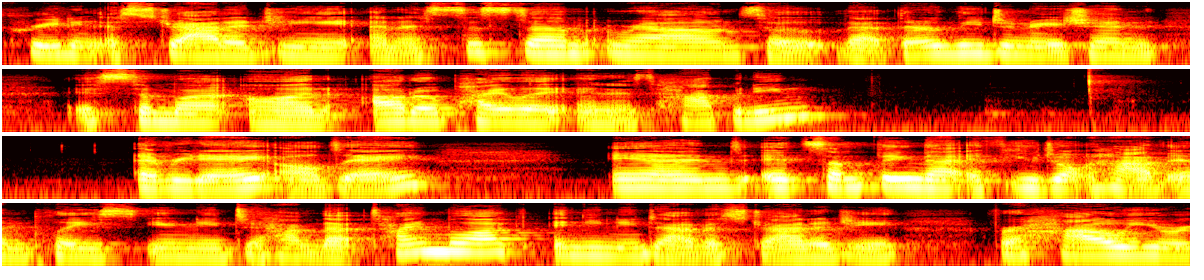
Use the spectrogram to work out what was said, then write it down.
creating a strategy and a system around so that their lead generation is somewhat on autopilot and is happening every day, all day. And it's something that if you don't have in place, you need to have that time block and you need to have a strategy for how you're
